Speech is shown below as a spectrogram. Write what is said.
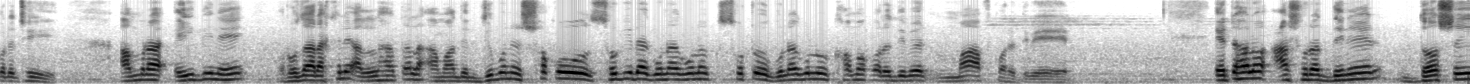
করেছি। আমরা এই দিনে রোজা রাখলে আল্লাহ তালা আমাদের জীবনের সকল সগিরা গুণাগুলো ছোট গুণাগুলো ক্ষমা করে দিবেন, মাফ করে দিবেন। এটা হলো আশুরার দিনের দশই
